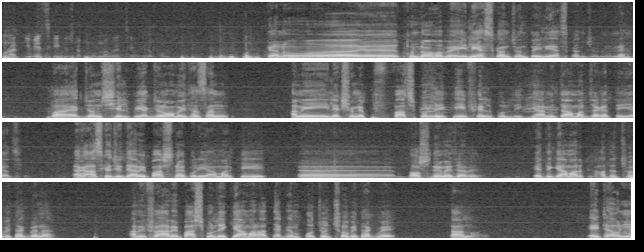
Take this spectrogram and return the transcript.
ওনার ইমেজ কি কিছুটা পূর্ণ হয়েছে এরকম? কেন ক্ষুণ্ণ হবে? ইলিয়াস কাঞ্চন তো ইলিয়াস কাঞ্চনই না? বা একজন শিল্পী একজন অমিত হাসান আমি ইলেকশনে পাস করলে কি ফেল করলে কি? আমি তো আমার জায়গাতেই আছি। আজকে যদি আমি পাস না করি, আমার কি ধস নেমে যাবে? এতে কি আমার হাতে ছবি থাকবে না? আমি আমি পাস করলে কি আমার হাতে একদম প্রচুর ছবি থাকবে? তা নয়। এইটা অন্য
